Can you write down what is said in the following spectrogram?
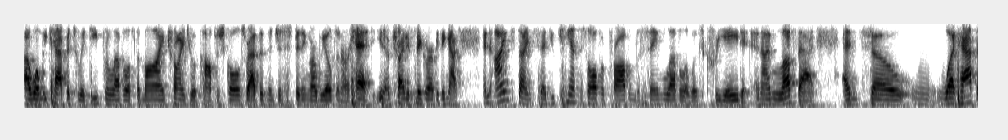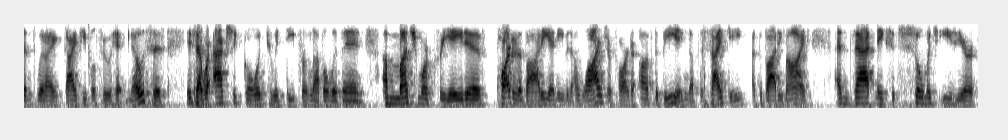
uh, when we tap into a deeper level of the mind, trying to accomplish goals rather than just spinning our wheels in our head, you know, trying to figure everything out. And Einstein said you can't solve a problem the same level it was created. And I love that. And so, what happens when I guide people through hypnosis is that we're actually going to a deeper level within, a much more creative part of the body, and even a wiser part of the being, of the psyche, of the body mind and that makes it so much easier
